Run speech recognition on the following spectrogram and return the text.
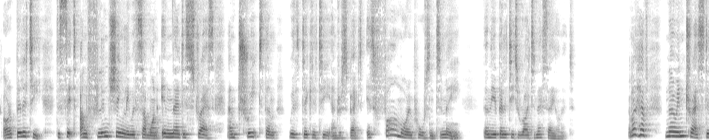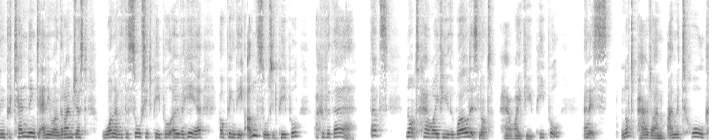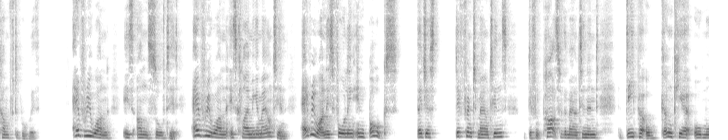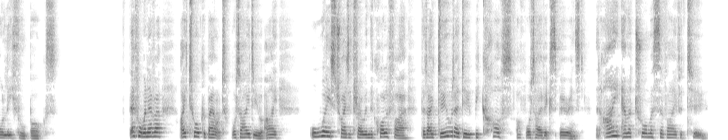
Our ability to sit unflinchingly with someone in their distress and treat them with dignity and respect is far more important to me than the ability to write an essay on it. And I have no interest in pretending to anyone that I'm just one of the sorted people over here helping the unsorted people over there. That's not how I view the world, it's not how I view people, and it's not a paradigm I'm at all comfortable with. Everyone is unsorted. Everyone is climbing a mountain. Everyone is falling in bogs. They're just different mountains, different parts of the mountain, and deeper or gunkier or more lethal bogs. Therefore, whenever I talk about what I do, I always try to throw in the qualifier that I do what I do because of what I've experienced, that I am a trauma survivor too.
